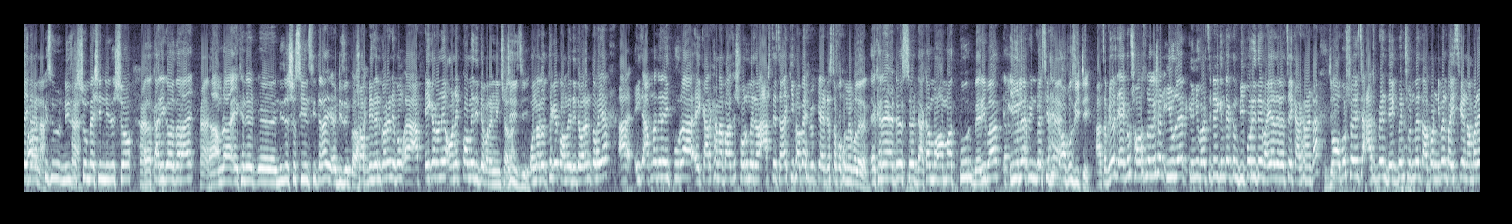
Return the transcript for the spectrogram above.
যেতে হয় না। কিছু নিজস্ব মেশিন নিজস্ব হ্যাঁ। কারিগর দ্বারাই হ্যাঁ। আমরা এখানে নিজস্ব সিএনসি দ্বারাই ডিজাইন করা সব ডিজাইন করেন এবং এই কারণে অনেক কমে দিতে পারেন ইনশাআল্লাহ। জি, জি। অন্যদের থেকে কমে দিতে পারেন। তো ভাইয়া এই যে আপনাদের এই পুরা এই কারখানা বা যে শোরুমে যারা আসতে চায় কীভাবে আসবে একটু অ্যাড্রেসটা প্রথমে বলে দেন। এখানে অ্যাড্রেস ঢাকা মোহাম্মদপুর বেরিবাদ ইউল্যাব ইউনিভার্সিটির। অপোজিটে আচ্ছা ভিউয়ার্স একদম সহজ লোকেশন ইউল্যাব ইউনিভার্সিটির কিন্তু একদম বিপরীতে ভাইয়াদের হচ্ছে এই কারখানাটা। তো অবশ্যই হচ্ছে আসবেন দেখবেন শুনবেন তারপর নেবেন বা স্ক্রিন নাম্বারে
